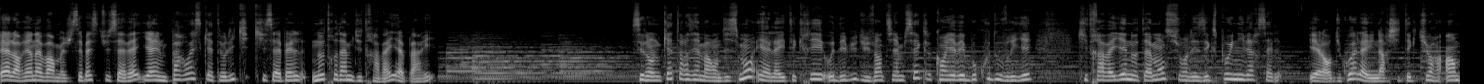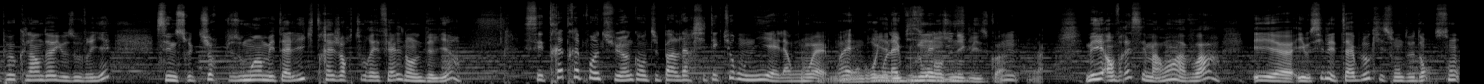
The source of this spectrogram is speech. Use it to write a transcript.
Et alors rien à voir, mais je sais pas si tu savais, il y a une paroisse catholique qui s'appelle Notre-Dame du Travail à Paris. C'est dans le 14e arrondissement et elle a été créée au début du 20e siècle quand il y avait beaucoup d'ouvriers qui travaillaient notamment sur les expos universelles. Et alors du coup, elle a une architecture un peu clin d'œil aux ouvriers. C'est une structure plus ou moins métallique, très genre Tour Eiffel dans le délire. C'est très très pointu, hein, quand tu parles d'architecture, on y est là. On- Ouais, en gros, il y a des boulons dans une église, quoi. Mm. Voilà. Mais en vrai, c'est marrant à voir. Et, euh, et aussi, les tableaux qui sont dedans sont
